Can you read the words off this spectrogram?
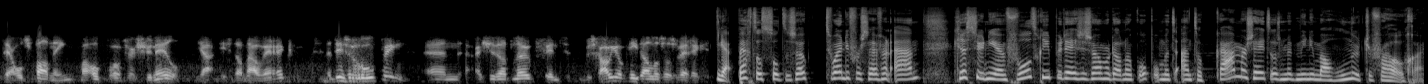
ter ontspanning, maar ook professioneel. Ja, is dat nou werk? Het is een roeping. En als je dat leuk vindt, beschouw je ook niet alles als werk. Ja, Pechtel stond dus ook 24-7 aan. ChristenUnie en Volt riepen deze zomer dan ook op... om het aantal kamerzetels met minimaal 100 te verhogen.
